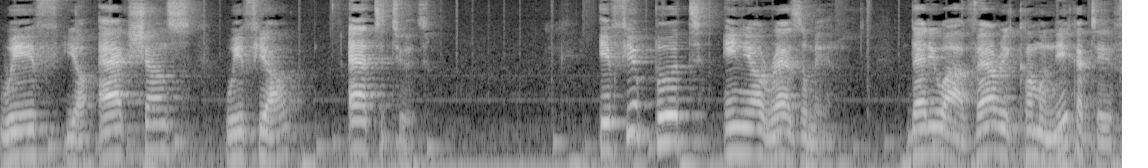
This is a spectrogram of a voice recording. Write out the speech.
with your actions with your attitude. If you put in your resume that you are very communicative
